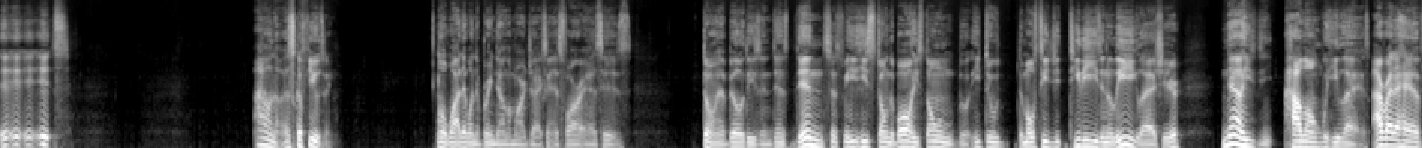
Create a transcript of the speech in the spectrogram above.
it, it, it's I don't know. It's confusing. Well, why they want to bring down Lamar Jackson as far as his throwing abilities, and then then since he, he's thrown the ball, he's thrown he threw the most TDs in the league last year. Now he how long will he last? I'd rather have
